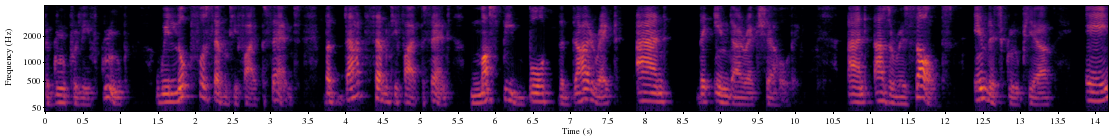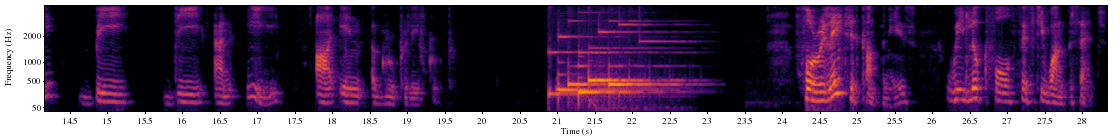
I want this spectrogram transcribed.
the group relief group, we look for 75%, but that 75% must be both the direct and the indirect shareholding. And as a result, in this group here, A, B, D, and E are in a group relief group. For related companies, we look for 51%.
